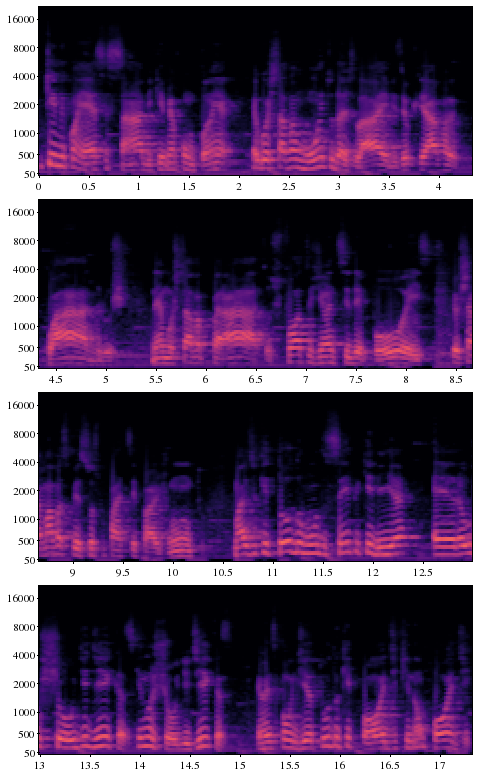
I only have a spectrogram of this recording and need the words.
E quem me conhece sabe, quem me acompanha, eu gostava muito das lives, eu criava quadros, né, mostrava pratos, fotos de antes e depois, eu chamava as pessoas para participar junto, mas o que todo mundo sempre queria era o show de dicas, que no show de dicas eu respondia tudo o que pode e que não pode,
